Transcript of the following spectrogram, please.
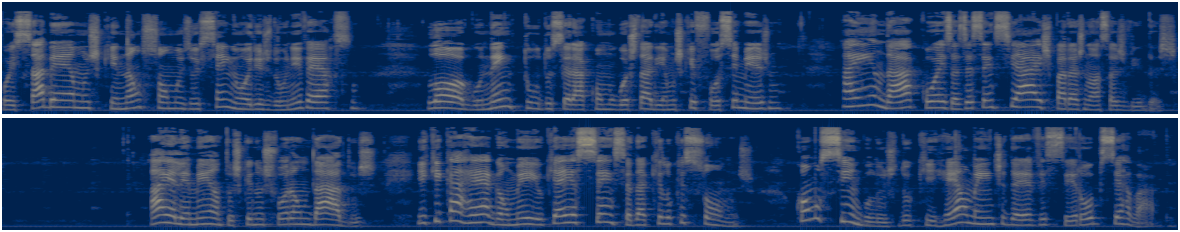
pois sabemos que não somos os senhores do universo, logo nem tudo será como gostaríamos que fosse mesmo ainda há coisas essenciais para as nossas vidas. Há elementos que nos foram dados e que carregam meio que a essência daquilo que somos, como símbolos do que realmente deve ser observado.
